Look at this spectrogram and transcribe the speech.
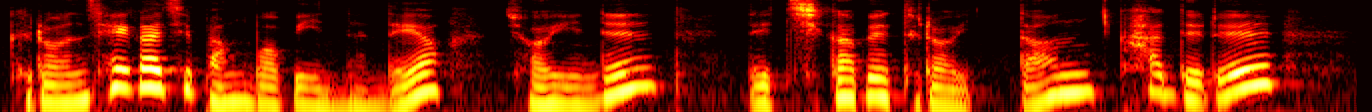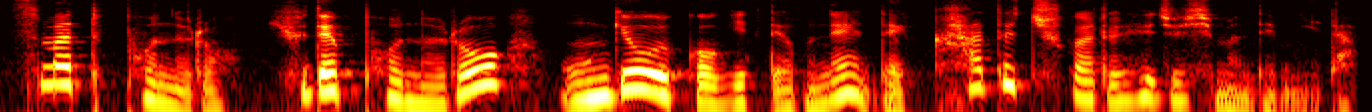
그런 세 가지 방법이 있는데요. 저희는 내 지갑에 들어있던 카드를 스마트폰으로, 휴대폰으로 옮겨올 거기 때문에 내 카드 추가를 해주시면 됩니다.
